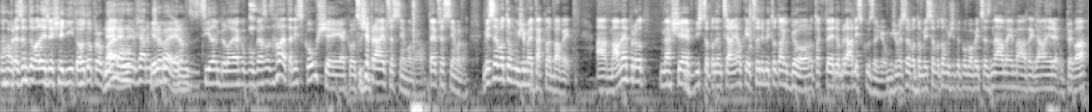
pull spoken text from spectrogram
Aha. prezentovali řešení tohoto problému. Ne, ne, ne, v žádném jenom, jenom cílem bylo jako poukázat, hele, tady zkoušej, jako, což je právě přesně ono, jo. To je přesně ono. My se o tom můžeme takhle bavit. A máme pro naše, víš co, potenciálně, OK, co kdyby to tak bylo, no tak to je dobrá diskuze, že jo. Můžeme se o tom, vy se o tom můžete pobavit se známými a tak dále někde u piva.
